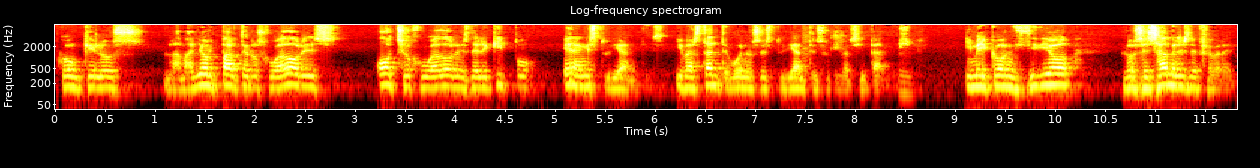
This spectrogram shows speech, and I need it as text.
con que los, la mayor parte de los jugadores, ocho jugadores del equipo, eran estudiantes y bastante buenos estudiantes universitarios. Y me coincidió los exámenes de febrero.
